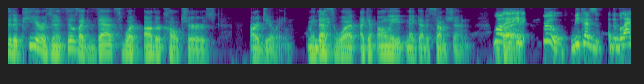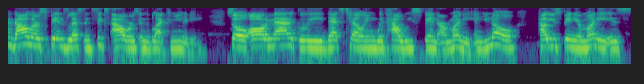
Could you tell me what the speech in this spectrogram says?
it appears and it feels like that's what other cultures are doing. I mean, that's what I can only make that assumption. Well, But- it, it's true because the black dollar spends less than six hours in the black community. So automatically, that's telling with how we spend our money. And you know, how you spend your money is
